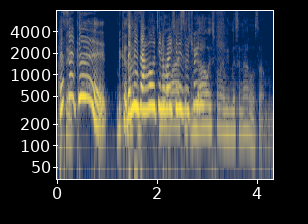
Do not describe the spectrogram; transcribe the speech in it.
That's not good. Because that means our whole you know generation is retreating. We always feel like we're missing out on something.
